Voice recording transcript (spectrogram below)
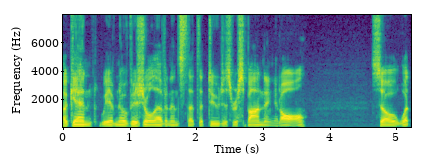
Again, we have no visual evidence that the dude is responding at all. So what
